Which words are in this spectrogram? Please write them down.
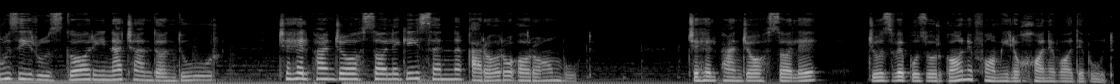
روزی روزگاری نه چندان دور چهل پنجاه سالگی سن قرار و آرام بود. چهل پنجاه ساله جزو بزرگان فامیل و خانواده بود.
